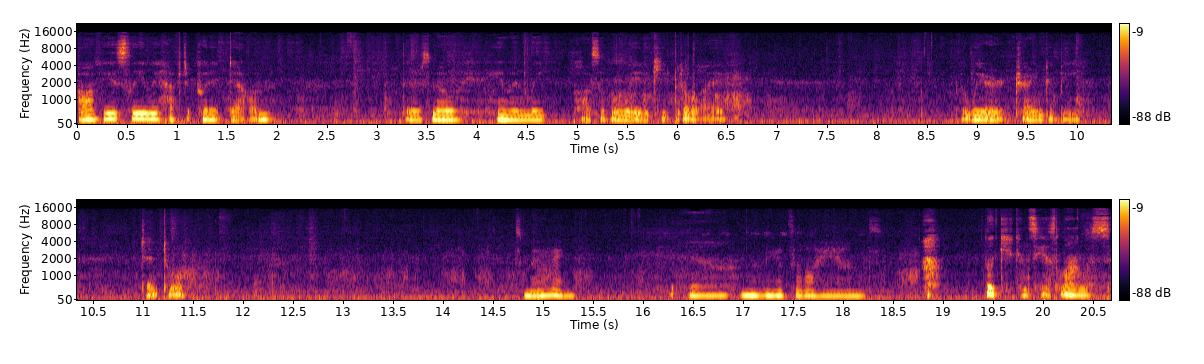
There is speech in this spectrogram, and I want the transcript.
Obviously, we have to put it down. There's no humanly possible way to keep it alive. But we are trying to be gentle. It's moving. Yeah. Moving its little hands. Look, you can see his lungs.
